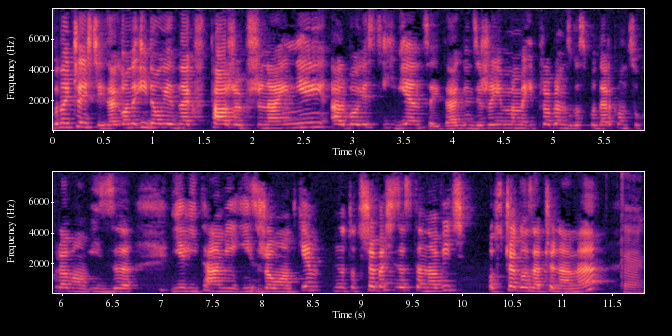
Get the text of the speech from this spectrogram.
bo najczęściej, tak, one idą jednak w parze przynajmniej, albo jest ich więcej, tak? Więc jeżeli mamy i problem z gospodarką cukrową, i z jelitami, i z żołądkiem, no to trzeba się zastanowić, od czego zaczynamy Tak.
